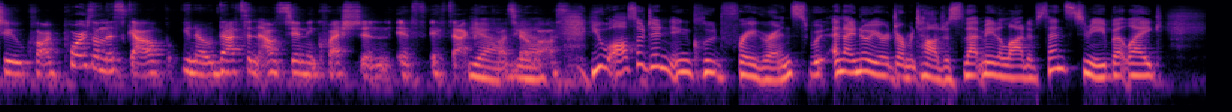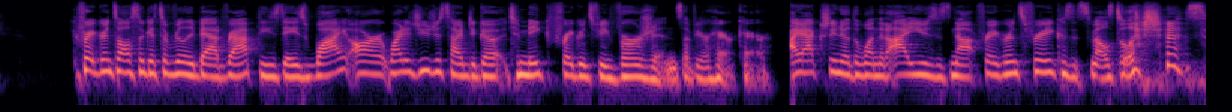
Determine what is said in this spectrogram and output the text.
to clogged pores on the scalp, you know, that's an outstanding question if if that can yeah, cause hair yeah. loss. You also didn't include fragrance, and I know you're a dermatologist, so that made a lot of sense to me, but like fragrance also gets a really bad rap these days. Why are why did you decide to go to make fragrance free versions of your hair care? I actually know the one that I use is not fragrance free because it smells delicious.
